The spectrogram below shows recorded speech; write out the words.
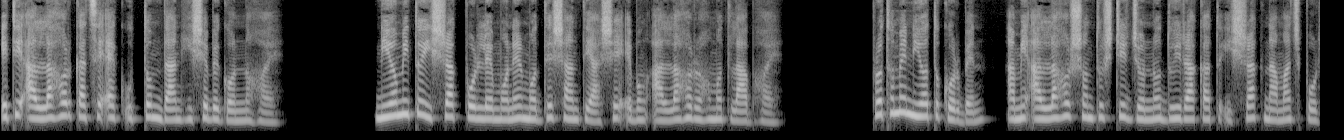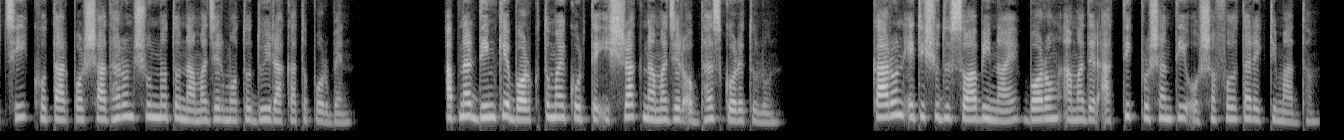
এটি আল্লাহর কাছে এক উত্তম দান হিসেবে গণ্য হয়। নিয়মিত ইশরাক পড়লে মনের মধ্যে শান্তি আসে এবং আল্লাহর রহমত লাভ হয়। প্রথমে নিয়ত করবেন আমি আল্লাহর সন্তুষ্টির জন্য দুই রাকাত ইশরাক নামাজ পড়ছি, খো তারপর সাধারণ শূন্যত নামাজের মতো দুই রাকাত পড়বেন। আপনার দিনকে বরকতময় করতে ইশরাক নামাজের অভ্যাস গড়ে তুলুন। কারণ এটি শুধু সবই নয়, বরং আমাদের আত্মিক প্রশান্তি ও সফলতার একটি মাধ্যম।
